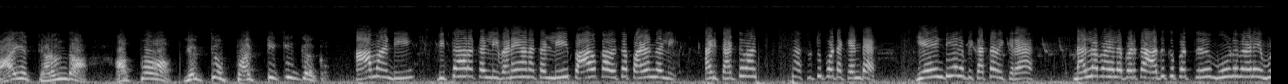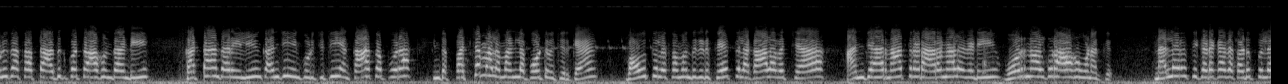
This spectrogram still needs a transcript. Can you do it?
வாயை திறந்தா அப்போ எட்டு பட்டிக்கு கேட்கும். ஆமாண்டி வித்தார கள்ளி வினையான கள்ளி பாவக்கா வைத்த பழங்கள்ளி. அடி தட்டுவான் சுட்டு போட்ட கெண்ட. ஏண்டி இப்படி கத்த வைக்கிற? நல்ல பயல படுத்தா அதுக்கு பத்து மூணு வேலையை முழுகா சாப்பிட்டா அதுக்கு பத்து ஆகும் தாண்டி கட்டாந்தரையிலையும் கஞ்சியும் குடிச்சிட்டு என் காசை பூரா இந்த பச்சை மலை மண்ணில் போட்டு வச்சிருக்கேன். பௌத்துல சுமந்துக்கிட்டு சேத்துல கால வச்சா அஞ்சாறு நாத்தனோட அரை நாள் ரெடி ஒரு நாள் கூட ஆகும் உனக்கு. நல்லரசி கிடைக்காத கடுப்புல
